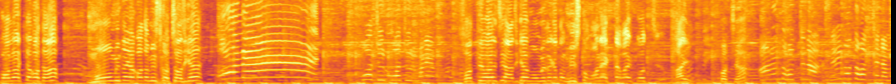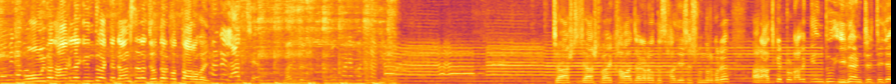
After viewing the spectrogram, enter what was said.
বলো একটা কথা। মৌমিতাকে কত মিস করছ আজকে? অনেক! প্রচুর প্রচুর মানে সত্যি বলছি আজকে মৌমিতাকে তো মিস তো অনেকটা ভাই করছে। ভাই করছে হ্যাঁ? আনন্দ হচ্ছে না সেই মতো হচ্ছে না মৌমিতা মৌমিতা থাকলে কিন্তু একটা ডান্স এরা জোরদার করতো আরও ভাই। লাগছে। মানে জাস্ট জাস্ট ভাই, খাওয়ার জায়গাটা কিন্তু সাজিয়েছে সুন্দর করে। আর আজকে টোটাল কিন্তু ইভেন্টের যে যে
